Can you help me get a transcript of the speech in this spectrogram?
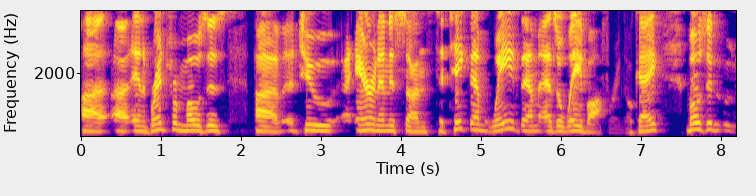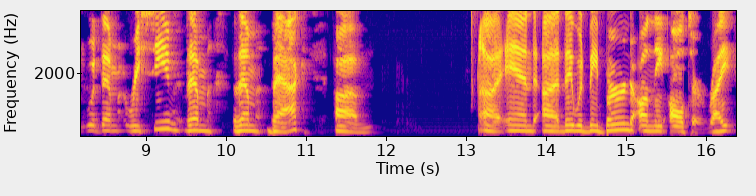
uh, uh, and bread from Moses uh, to Aaron and his sons to take them, wave them as a wave offering. Okay, Moses would then receive them them back. Um, uh, and uh, they would be burned on the altar, right?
